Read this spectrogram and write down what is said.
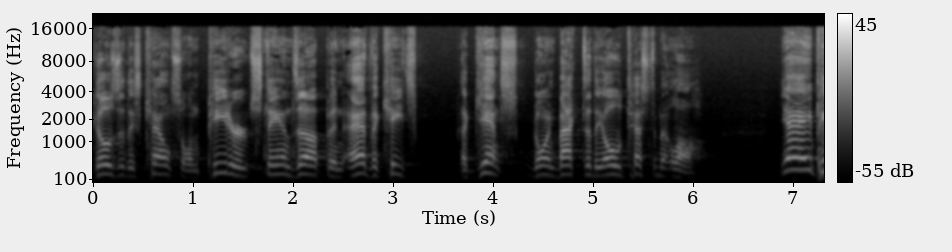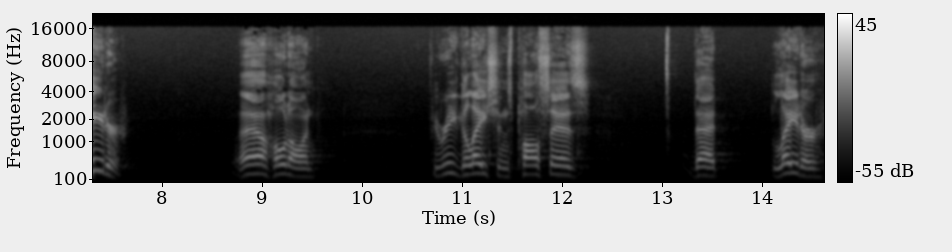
goes to this council, and Peter stands up and advocates against going back to the Old Testament law. Yay, Peter. Well, hold on. If you read Galatians, Paul says that later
